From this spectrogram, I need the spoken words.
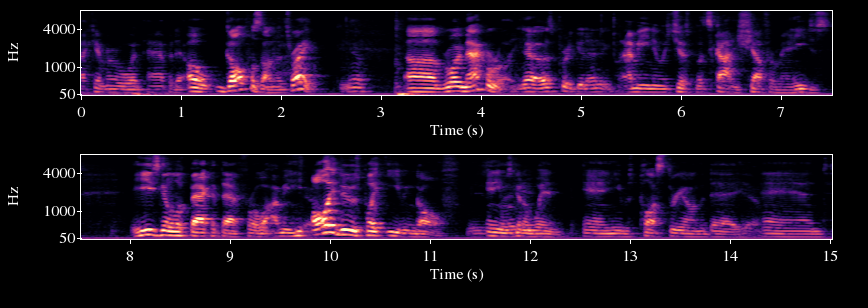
I can't remember what happened. Oh, golf was on. That's right. Yeah. Um, Rory McIlroy. Yeah, that was a pretty good ending. I mean, it was just, but Scotty Scheffler, man, he just. He's gonna look back at that for a while. I mean, he, Yeah. all he did was play even golf, He's and he was gonna win. And he was plus three on the day. Yeah. And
